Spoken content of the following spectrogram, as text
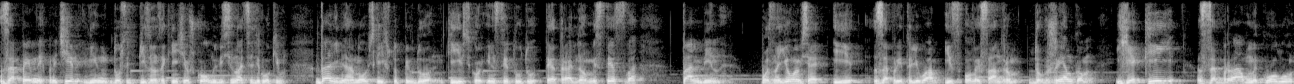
за певних причин він досить пізно закінчив школу, 18 років. Далі Вінгановський вступив до Київського інституту театрального мистецтва. Там він познайомився і заприятелював із Олександром Довженком, який забрав Миколу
